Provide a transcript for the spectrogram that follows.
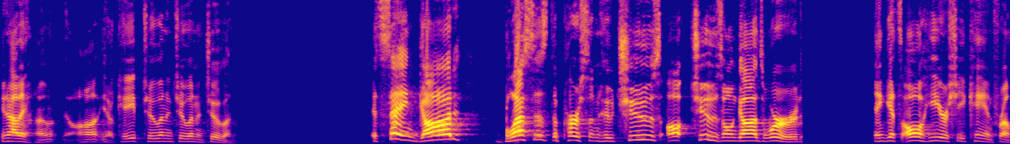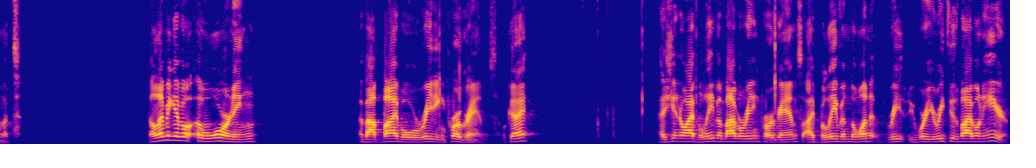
You know how they uh, you know, keep chewing and chewing and chewing. It's saying God blesses the person who chews, chews on God's word and gets all he or she can from it. Now, let me give a, a warning about Bible reading programs, okay? As you know, I believe in Bible reading programs. I believe in the one re- where you read through the Bible in a year.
